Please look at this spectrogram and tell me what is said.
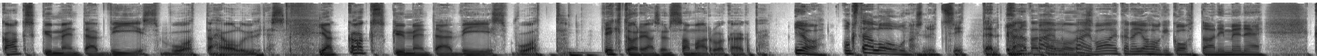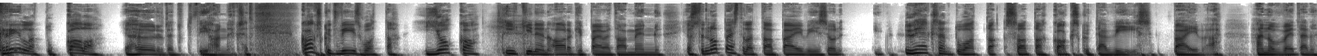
25 vuotta he ollut yhdessä. Ja 25 vuotta. Victoria on syönyt samaa ruokaa joka päivä. Joo. Onko tämä lounas nyt sitten? Tää No päivä, päivän aikana johonkin kohtaan niin menee grillattu kala ja höyrytetyt vihannekset. 25 vuotta joka ikinen arkipäivä tämä on mennyt. Jos se nopeasti laittaa päiviin, se on 9125 päivää. Hän on vetänyt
